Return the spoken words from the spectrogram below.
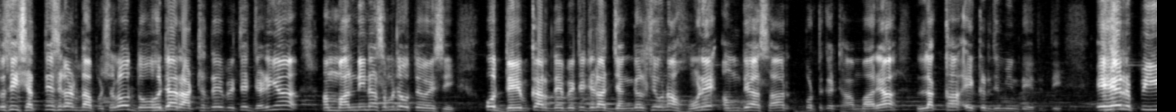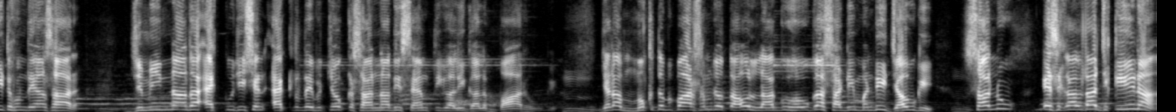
ਤੁਸੀਂ ਛੱਤੀਸਗੜ੍ਹ ਦਾ ਪੁੱਛ ਲਓ 2008 ਦੇ ਵਿੱਚ ਜਿਹੜੀਆਂ ਅੰਬਾਨੀ ਨਾਲ ਸਮਝੌਤੇ ਹੋਏ ਸੀ, ਉਹ ਦੇਵਘਰ ਦੇ ਵਿੱਚ ਜਿਹੜਾ ਜੰਗਲ ਸੀ, ਉਹਨਾਂ ਹੁਣੇ ਆਉਂਦਿਆਂ ਸਾਰ ਪੁੱਟ ਕੇ ਠਾ ਮਾਰਿਆ, ਲੱਖਾਂ ਏਕੜ ਜ਼ਮੀਨ ਦੇ ਦਿੱਤੀ। ਇਹ ਰਿਪੀਟ ਹੁੰਦਿਆਂ ਸਾਰ ਜ਼ਮੀਨਾਂ ਦਾ ਐਕੁਜੀਸ਼ਨ ਐਕਟ ਦੇ ਵਿੱਚੋਂ ਕਿਸਾਨਾਂ ਦੀ ਸਹਿਮਤੀ ਵਾਲੀ ਗੱਲ ਬਾਹਰ ਹੋਊਗੀ। ਜਿਹੜਾ ਮੁਕਤ ਵਪਾਰ ਸਮਝੌਤਾ ਉਹ ਲਾਗੂ ਹੋਊਗਾ, ਸਾਡੀ ਮੰਡੀ ਜਾਊਗੀ। ਸਾਨੂੰ ਇਸ ਗੱਲ ਦਾ ਯਕੀਨ ਆ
